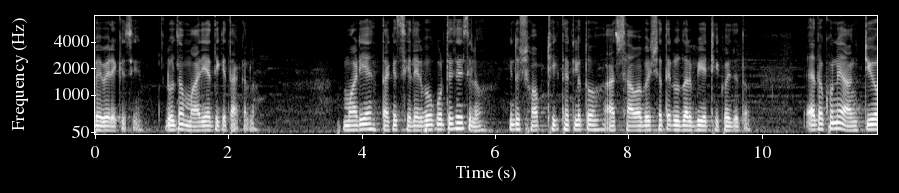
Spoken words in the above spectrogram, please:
ভেবে রেখেছি। রোজা মারিয়ার দিকে তাকালো। মারিয়া তাকে ছেলের বউ করতে চেয়েছিল, কিন্তু সব ঠিক থাকলে তো আজ স্বভাবের সাথে রোজার বিয়ে ঠিক হয়ে যেত। এতক্ষণে আংটিও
